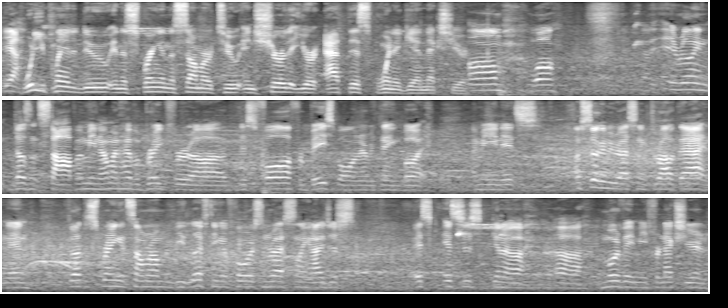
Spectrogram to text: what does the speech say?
Yeah. What do you plan to do in the spring and the summer to ensure that you're at this point again next year? Um, well, it really doesn't stop. I mean, I'm gonna have a break for uh, this fall for baseball and everything, but I mean, it's I'm still gonna be wrestling throughout that, and then throughout the spring and summer, I'm gonna be lifting, of course, and wrestling. And I just it's it's just gonna uh, motivate me for next year and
